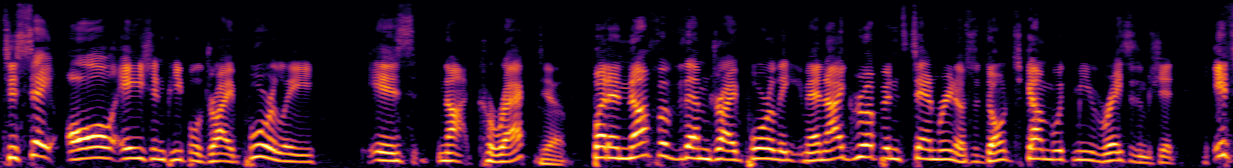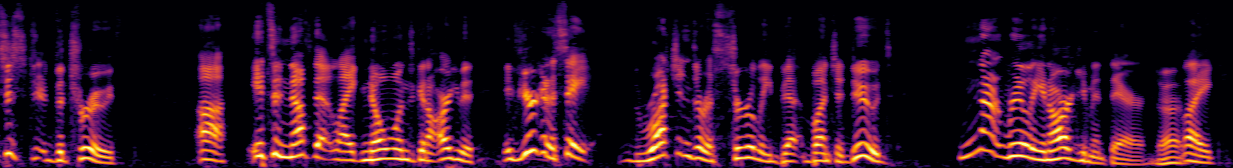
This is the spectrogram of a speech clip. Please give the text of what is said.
to say all Asian people drive poorly is not correct. Yeah. But enough of them drive poorly. Man, I grew up in San Marino, so don't come with me racism shit. It's just the truth. Uh, it's enough that like no one's gonna argue with. it. If you're gonna say the Russians are a surly b- bunch of dudes, not really an argument there. Yeah. Like,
